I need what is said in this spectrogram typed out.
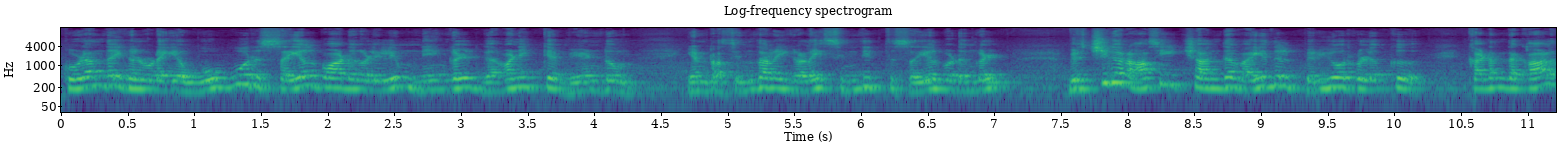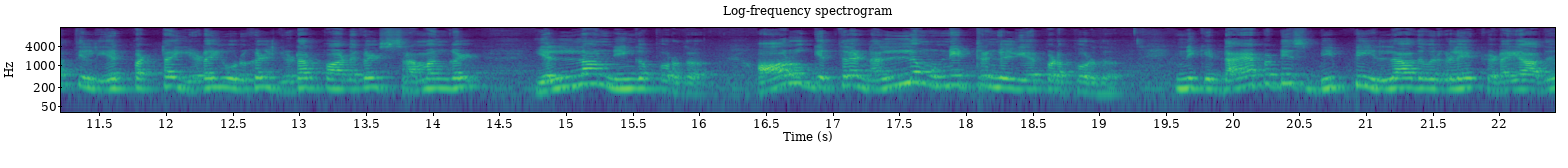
குழந்தைகளுடைய ஒவ்வொரு செயல்பாடுகளிலும் நீங்கள் கவனிக்க வேண்டும் என்ற சிந்தனைகளை சிந்தித்து செயல்படுங்கள். விருச்சிக ராசி சார்ந்த வயதில் பெரியோர்களுக்கு கடந்த காலத்தில் ஏற்பட்ட இடையூறுகள் இடர்பாடுகள் சிரமங்கள் எல்லாம் நீங்க போகிறது ஆரோக்கியத்தில் நல்ல முன்னேற்றங்கள் ஏற்பட போகிறது இன்னைக்கு டயபெட்டிஸ் பிபி இல்லாதவர்களே கிடையாது.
